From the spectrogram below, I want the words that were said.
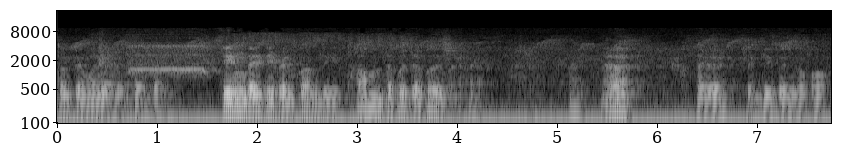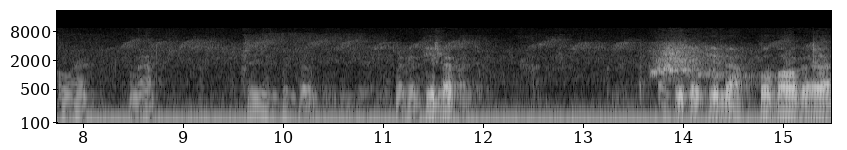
ตั้งแต่เมื่อเรียนเป็นต้นไปสิ่งใดที่เป็นความดีทำแต่เพื่อแต่เพื่อนะนะให้เป็นที่เพิ่งก็พอเข้ามานะที่เย็นเป็นเพิ่มมาเป็นทิศแล้วก่อนไปทิศไปทิศแล้วผู้พ่อก็เออ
